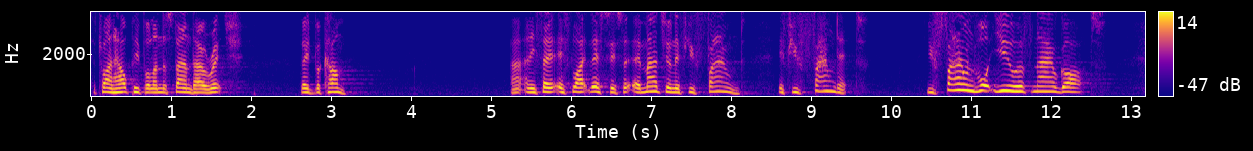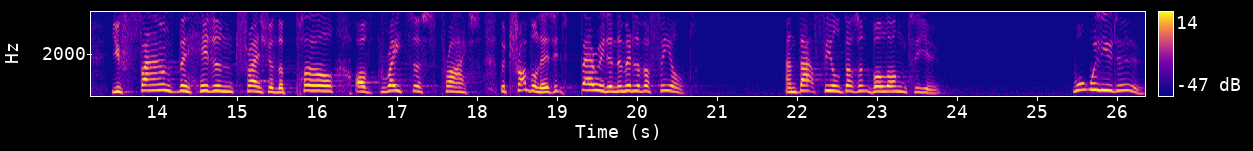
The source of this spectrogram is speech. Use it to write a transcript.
to try and help people understand how rich they'd become. Uh, and he said, it's like this. It's, imagine if you found, if you found it. You found what you have now got. You found the hidden treasure, the pearl of greatest price. The trouble is, it's buried in the middle of a field. And that field doesn't belong to you. What will you do?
